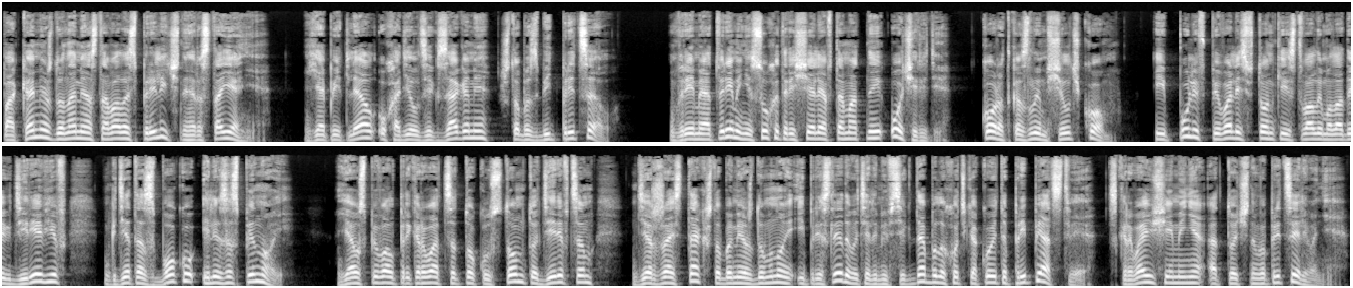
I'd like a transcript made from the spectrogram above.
Пока между нами оставалось приличное расстояние — я петлял, уходил зигзагами, чтобы сбить прицел. Время от времени сухо трещали автоматные очереди, коротко злым щелчком. и пули впивались в тонкие стволы молодых деревьев где-то сбоку или за спиной. Я успевал прикрываться то кустом, то деревцем, держась так, чтобы между мной и преследователями всегда было хоть какое-то препятствие, скрывающее меня от точного прицеливания.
